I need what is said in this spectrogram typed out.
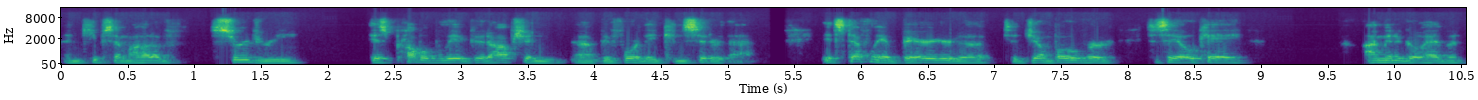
and keeps them out of surgery is probably a good option uh, before they consider that. It's definitely a barrier to, to jump over to say okay i'm going to go ahead and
